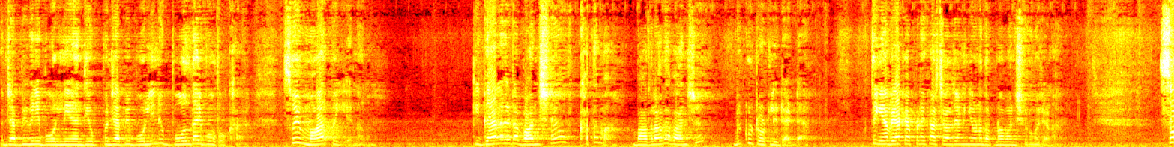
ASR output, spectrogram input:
ਪੰਜਾਬੀ ਵੀ ਨਹੀਂ ਬੋਲਣੀ ਆਂਦੀ ਉਹ ਪੰਜਾਬੀ ਬੋਲੀ ਨਹੀਂ ਬੋਲਦਾ ਹੀ ਬਹੁਤ ਔਖਾ ਹੈ। ਸੋ ਇਹ ਮਾਰ ਪਈ ਹੈ ਇਹਨਾਂ ਨੂੰ ਕਿ ਗਾਣਾ ਜਿਹੜਾ ਵੰਸ਼ ਹੈ, ਉਹ ਖਤਮ ਆ। ਬਾਦਲਾਂ ਦਾ ਵੰਸ਼ ਬਿਲਕੁਲ ਟੋਟਲੀ ਡੈਡ ਹੈ। ਧੀਆਂ ਵਿਆਹ ਕੇ ਆਪਣੇ ਘਰ ਚਲ ਜਾਣਗੀਆਂ, ਉਹਨਾਂ ਦਾ ਆਪਣਾ ਵੰਸ਼ ਸ਼ੁਰੂ ਹੋ ਜਾਣਾ। ਸੋ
